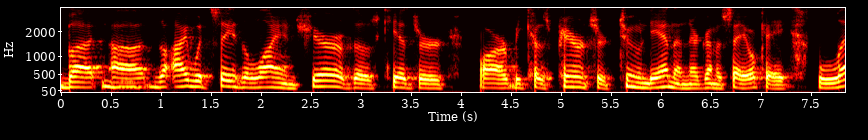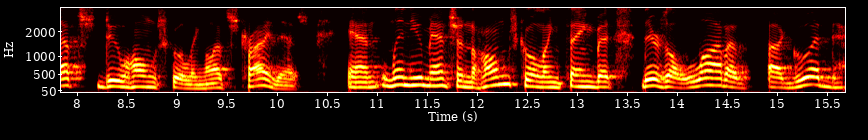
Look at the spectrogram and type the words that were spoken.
But mm-hmm. uh, the, I would say the lion's share of those kids are are because parents are tuned in and they're going to say, okay, let's do homeschooling. Let's try this. And Lynn, you mentioned the homeschooling thing, but there's a lot of uh, good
